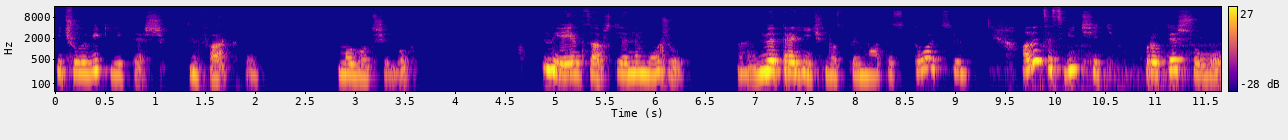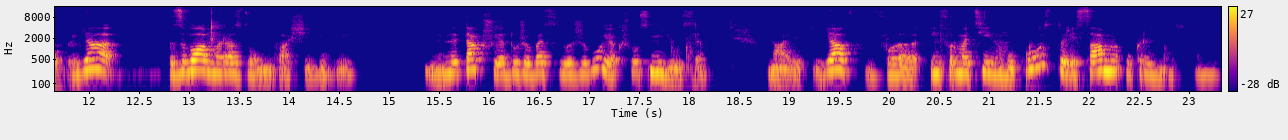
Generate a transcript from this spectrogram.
І чоловік її теж інфаркти. Молодший був. Ну, я, як завжди, я не можу е, не трагічно сприймати ситуацію. Але це свідчить про те, що я з вами разом в вашій біді. Не так, що я дуже весело живу, якщо сміюся навіть. Я в інформаційному просторі саме українському.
